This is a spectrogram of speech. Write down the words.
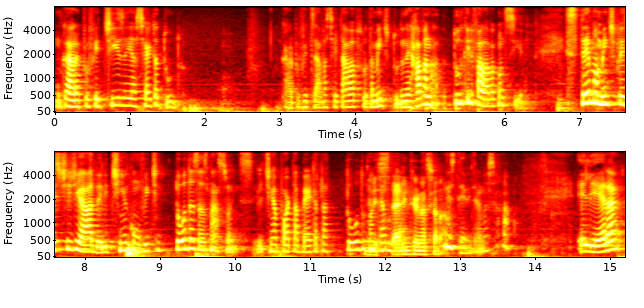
Um cara profetiza e acerta tudo. O cara profetizava, acertava absolutamente tudo, não errava nada. Tudo que ele falava acontecia. Extremamente prestigiado, ele tinha convite em todas as nações. Ele tinha a porta aberta para todo lugar. Ministério Internacional. Ministério Internacional. Ele era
